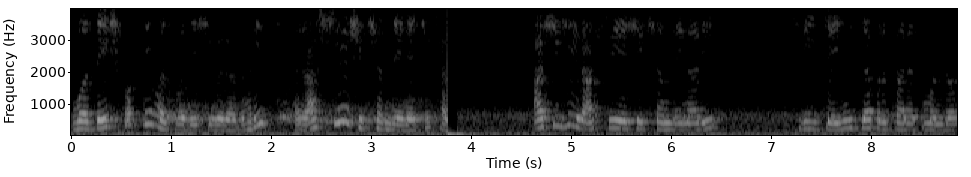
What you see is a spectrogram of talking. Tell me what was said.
व देशभक्ती व स्वदेशीवर आधारित राष्ट्रीय शिक्षण देण्याचे ठरले. अशी ही राष्ट्रीय शिक्षण देणारी श्री जैन विद्या प्रसारक मंडळ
